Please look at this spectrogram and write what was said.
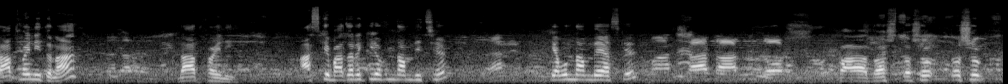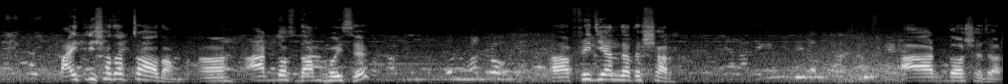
দাঁত হয়নি তো না? দাঁত হয়নি। আজকে বাজারে কীরকম দাম দিচ্ছে? কেমন দাম দেয় আজকে? দশ। দশক দশক পঁয়ত্রিশ হাজার চাওয়া দাম। আট দশ দাম হয়েছে। ফ্রিজিয়ান জাতের সার। আট দশ হাজার।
